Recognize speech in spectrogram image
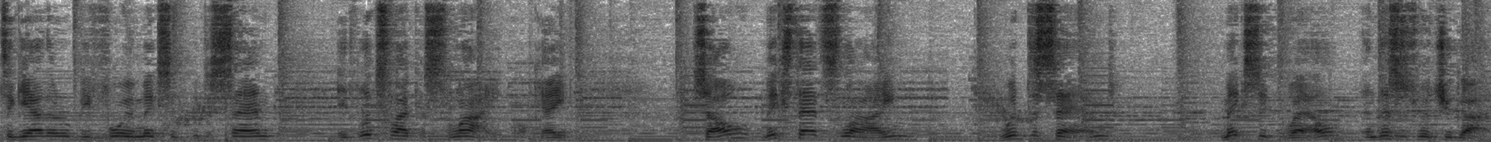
together before you mix it with the sand. It looks like a slime. Okay, so mix that slime with the sand, mix it well, and this is what you got.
